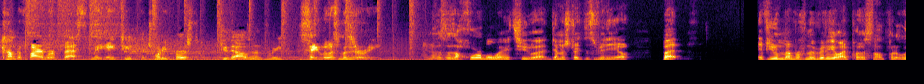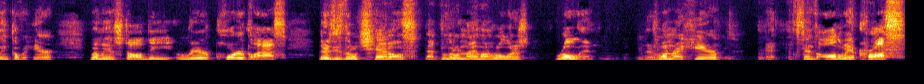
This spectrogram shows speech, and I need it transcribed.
come to Firebird Fest, May 18th to the 21st, 2003, St. Louis, Missouri know this is a horrible way to uh, demonstrate this video, but if you remember from the video I posted, I'll put a link over here, when we installed the rear quarter glass, there's these little channels that the little nylon rollers roll in. There's one right here, and it extends all the way across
